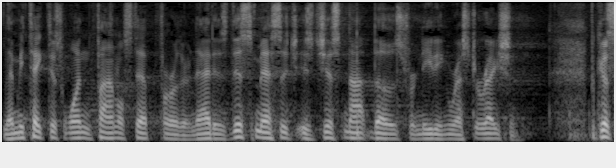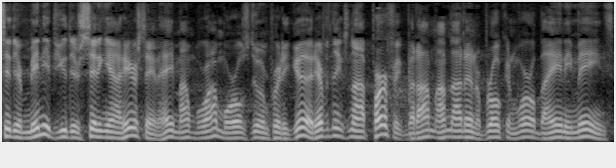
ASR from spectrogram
let me take this one final step further, and that is this message is just not those for needing restoration. Because, see, there are many of you that are sitting out here saying, hey, my, my world's doing pretty good. Everything's not perfect, but I'm, I'm not in a broken world by any means.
